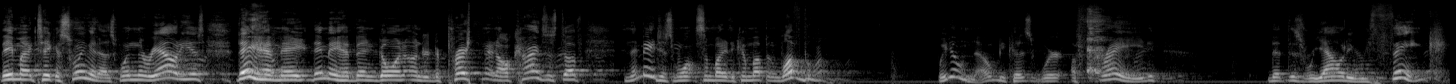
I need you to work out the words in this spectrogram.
they might take a swing at us. When the reality is, they, have made, they may have been going under depression and all kinds of stuff, and they may just want somebody to come up and love them. We don't know because we're afraid that this reality we think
